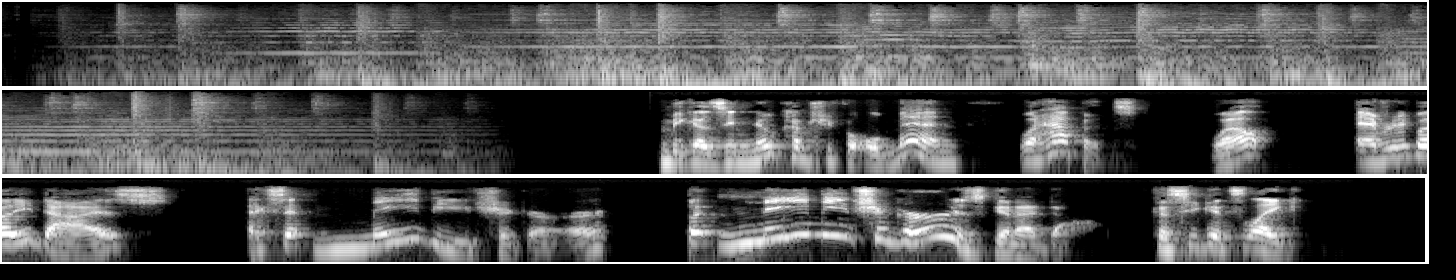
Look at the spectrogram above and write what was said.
Because in No Country for Old Men, what happens? Well, everybody dies except maybe Chigurh, but maybe Chigurh is gonna die because he gets like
